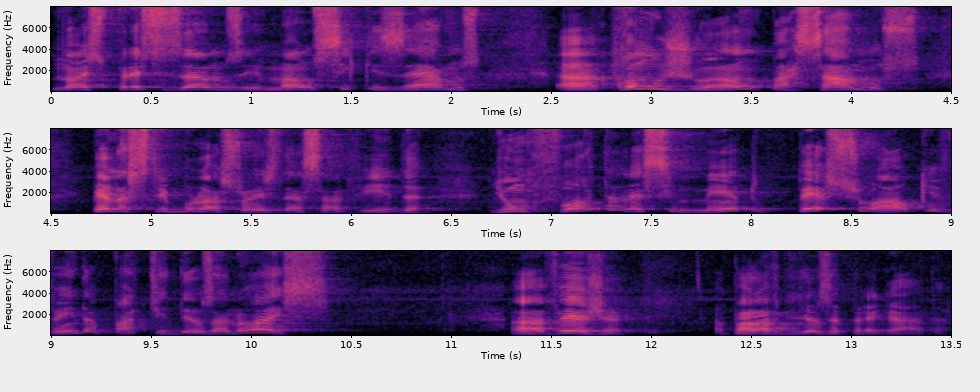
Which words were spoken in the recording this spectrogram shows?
Nós precisamos, irmãos, se quisermos, ah, como João, passarmos pelas tribulações dessa vida, de um fortalecimento pessoal que vem da parte de Deus a nós. Ah, veja, a palavra de Deus é pregada.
